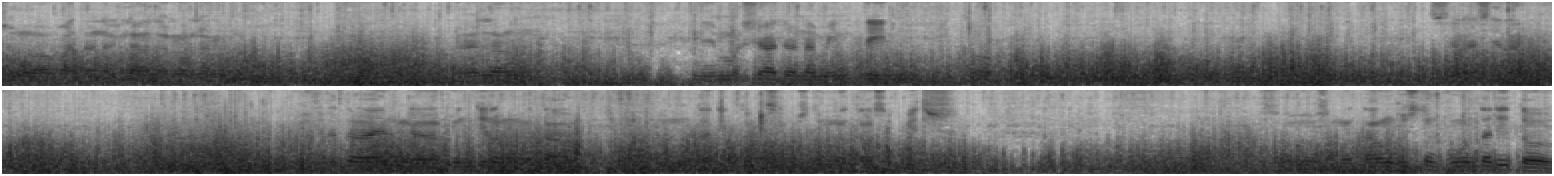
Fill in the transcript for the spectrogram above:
So mga bata naglalaro-laro. Kaya lang hindi masyado na maintain. Ito. Sila sila. Kasi katayan nga, kunti lang mga tao tao sa beach. So sa mga taong gustong pumunta dito,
